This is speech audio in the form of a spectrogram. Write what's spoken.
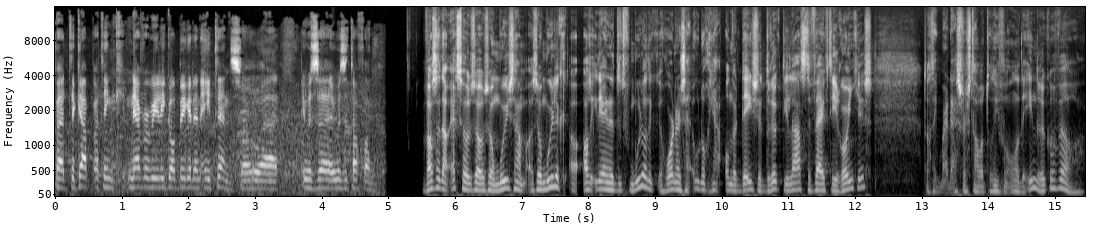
But the gap, I think, never really got bigger than 8 tenths. So uh, it, was, uh, it was a tough one. Was het nou echt zo, zo, zo moeizaam, zo moeilijk als iedereen het doet vermoeden? Want ik, Horner zei ook nog, ja, onder deze druk, die laatste 15 rondjes. Dacht ik, maar daar is Verstappen toch niet van onder de indruk, of wel?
